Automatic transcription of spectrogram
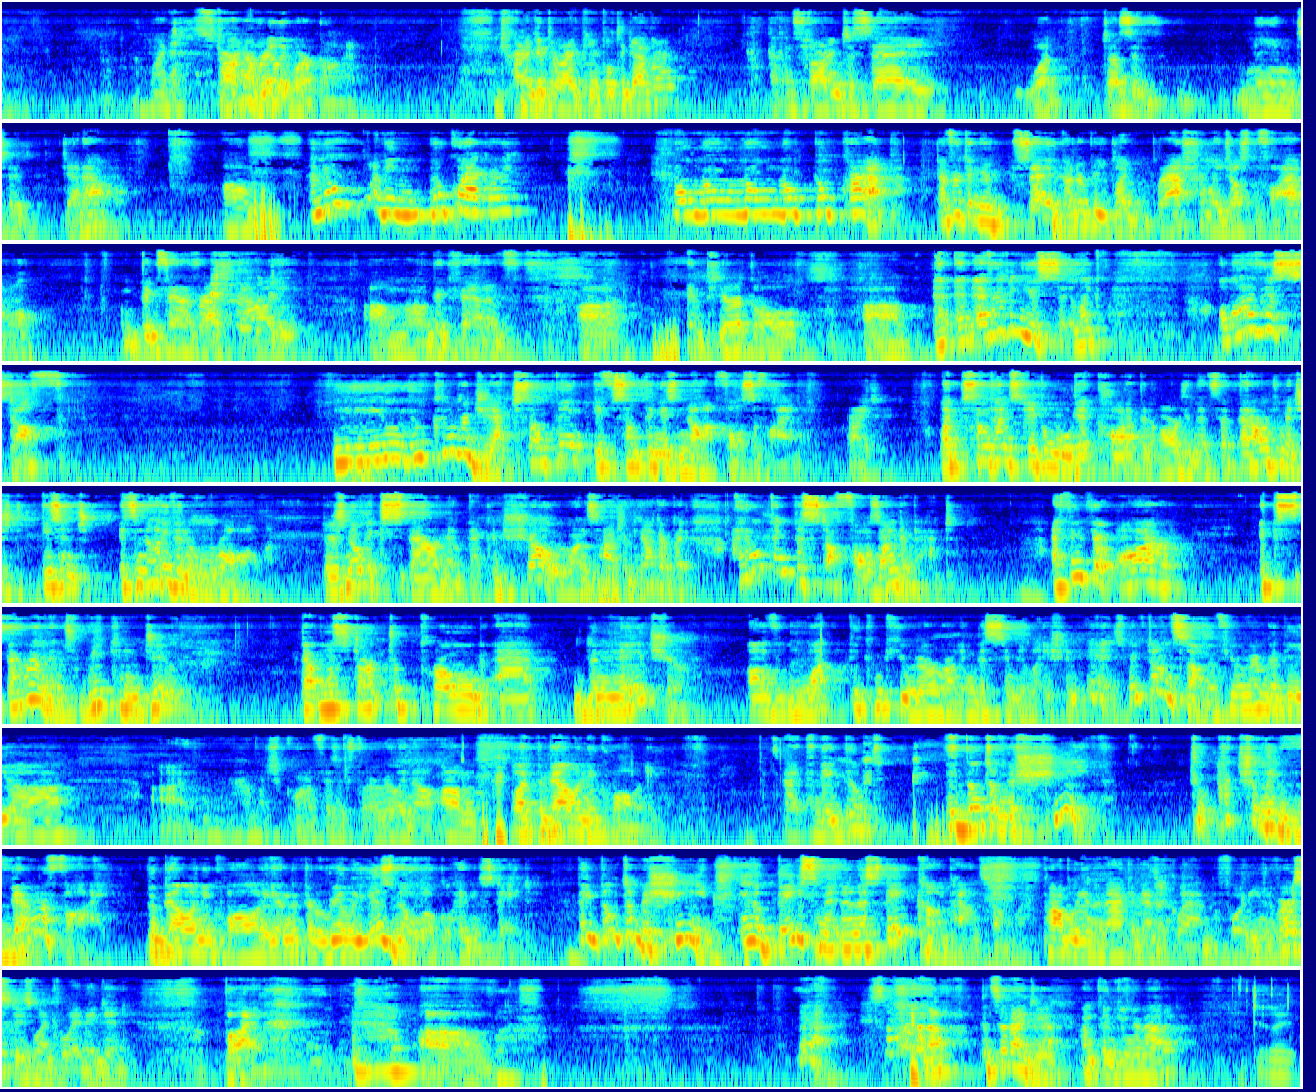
like starting to really work on it, trying to get the right people together, and starting to say, what does it mean to get out? Um, and no, I mean, no quackery. No, no, no, no, no crap. Everything you say better be like rationally justifiable. I'm a big fan of rationality. Um, I'm a big fan of uh, empirical, uh, and, and everything you say, like, a lot of this stuff, you, you can reject something if something is not falsifiable, right? Like, sometimes people will get caught up in arguments that that argument just isn't, it's not even wrong. There's no experiment that could show one side or the other, but I don't think this stuff falls under that. I think there are experiments we can do that will start to probe at the nature of what the computer running the simulation is. We've done some. If you remember the, uh, uh, how much quantum physics do I really know? Um, like the Bell inequality. Right? And they built, they built a machine to actually verify the Bell inequality and that there really is no local hidden state. They built a machine in a basement in a state compound somewhere, probably in an academic lab before the universities went the way they did. But, um, yeah, so I don't know. It's an idea. I'm thinking about it. Do it.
